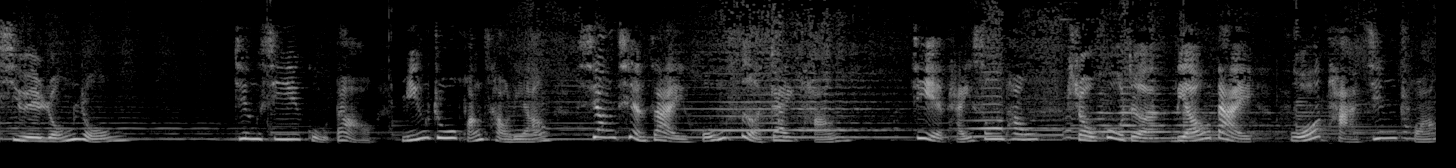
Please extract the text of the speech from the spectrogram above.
雪融融。京西古道，明珠黄草梁镶嵌在红色斋堂，戒台松涛守护着辽代佛塔经床。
